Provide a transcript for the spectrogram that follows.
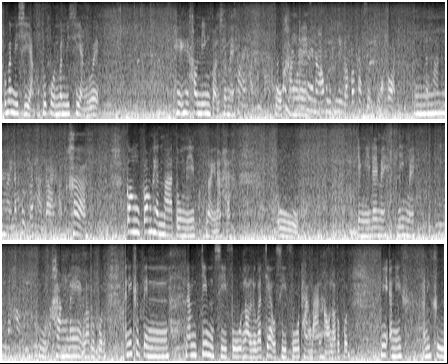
อุ๊ยมันมีเสียง ทุกคนมันมีเสียงด้วย ให้ให้เข้านิ่งก่อนใช่ไหม ใช่ค่ะพี่โหครั้งแรกน่นๆเลยนะคุณพี่แล้วก็กัดส่วนหัวก่อน อืมจะทานง่ายน้ำหมึกก็ทานได้ค่ะ ค่ะ กล้องกล้องแพนมาตรงนี้หน่อยนะคะ โอ้อย่างนี้ได้ไหมนิ่งไหมนี่นะคะคุณโอ้พี่ครั้งแรกเนาะทุกคน อันนี้คือเป็นน้ำจิ้มซีฟู้ดเนาะหรือว่าแจ่วซีฟู้ดทางบ้านเฮาเนาะทุกคน นี่อันนี้อันนี้คือ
